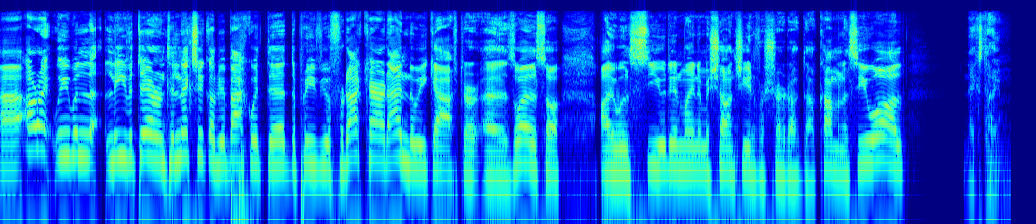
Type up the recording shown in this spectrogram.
Uh, all right, we will leave it there until next week. I'll be back with the, the preview for that card and the week after as well. So I will see you then. My name is Sean Sheehan for Sherdog.com, and I'll see you all next time.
